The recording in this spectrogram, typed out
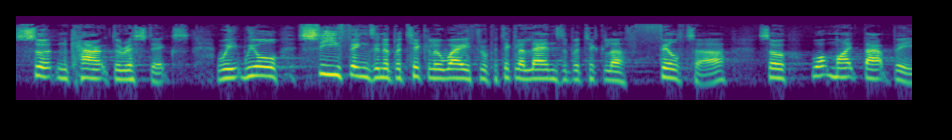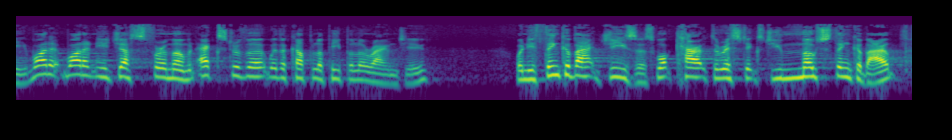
certain characteristics. We, we all see things in a particular way through a particular lens, a particular filter. So what might that be? Why don't, why don't you just for a moment extrovert with a couple of people around you? When you think about Jesus, what characteristics do you most think about,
